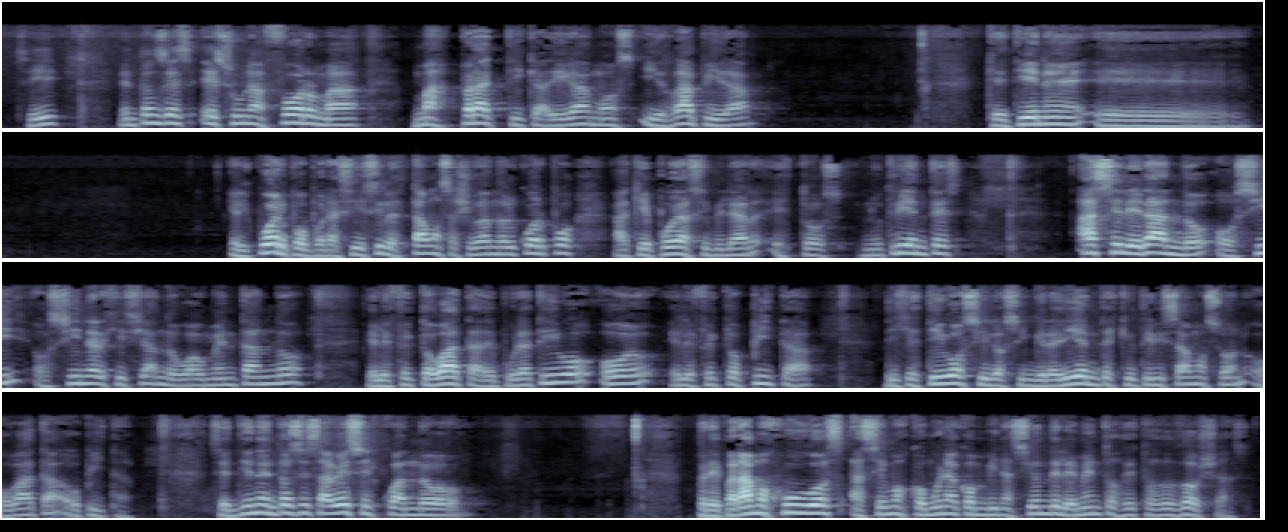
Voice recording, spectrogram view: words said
¿sí? Entonces, es una forma más práctica, digamos, y rápida que tiene eh, el cuerpo, por así decirlo. Estamos ayudando al cuerpo a que pueda asimilar estos nutrientes acelerando o, o sinergizando o aumentando el efecto bata depurativo o el efecto pita digestivo si los ingredientes que utilizamos son o bata o pita. ¿Se entiende? Entonces a veces cuando preparamos jugos hacemos como una combinación de elementos de estos dos doyas.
